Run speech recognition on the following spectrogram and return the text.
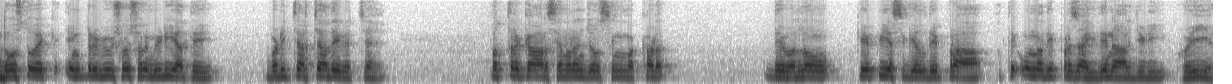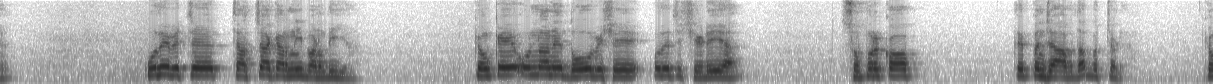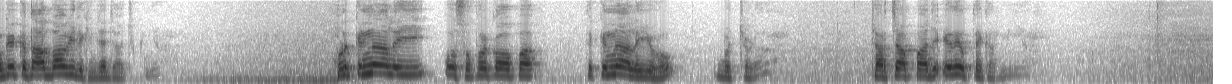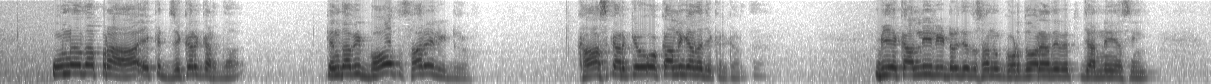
ਦੋਸਤੋ, ਇੱਕ interview social media ਤੇ ਬੜੀ ਚਰਚਾ ਦੇ ਵਿੱਚ ਹੈ। ਪੱਤਰਕਾਰ ਸਿਮਰਨਜੋਤ ਸਿੰਘ ਮੱਕੜ ਦੇ ਵੱਲੋਂ ਕੇਪੀਐਸ ਗਿੱਲ ਦੇ ਭਰਾ ਅਤੇ ਉਹਨਾਂ ਦੀ ਭਰਜਾਈ ਦੇ ਨਾਲ ਜਿਹੜੀ ਹੋਈ ਹੈ, ਉਹਦੇ ਵਿੱਚ ਚਰਚਾ ਕਰਨੀ ਬਣਦੀ ਆ। ਕਿਉਂਕਿ ਉਹਨਾਂ ਨੇ ਦੋ ਵਿਸ਼ੇ ਉਹਦੇ 'ਚ ਛੇੜੇ ਆ ਸੁਪਰ ਕੌਪ ਤੇ ਪੰਜਾਬ ਦਾ ਬੁੱਚੜ। ਕਿਉਂਕਿ ਕਿਤਾਬਾਂ ਵੀ ਲਿਖੀਆਂ ਜਾ ਚੁੱਕੀਆਂ। ਹੁਣ ਕਿੰਨਾ ਲਈ ਉਹ ਸੁਪਰ ਕੌਪ ਆ? ਤੇ ਕਿੰਨਾ ਲਈ ਉਹ ਬੁੱਚੜਾ? ਚਰਚਾ ਆਪਾਂ ਅੱਜ ਇਹਦੇ ਉੱਤੇ ਕਰਨੀ ਆ। ਉਹਨਾਂ ਦਾ ਭਰਾ ਇੱਕ ਜ਼ਿਕਰ ਕਰਦਾ, ਕਹਿੰਦਾ ਵੀ ਬਹੁਤ ਸਾਰੇ ਲੀਡਰ, ਖਾਸ ਕਰਕੇ ਉਹ ਅਕਾਲੀਆਂ ਦਾ ਜ਼ਿਕਰ ਕਰਦਾ। ਵੀ ਅਕਾਲੀ ਲੀਡਰ ਜਦੋਂ ਸਾਨੂੰ ਗੁਰਦੁਆਰਿਆਂ ਦੇ ਵਿੱਚ ਜਾਂਦੇ ਅਸੀਂ,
